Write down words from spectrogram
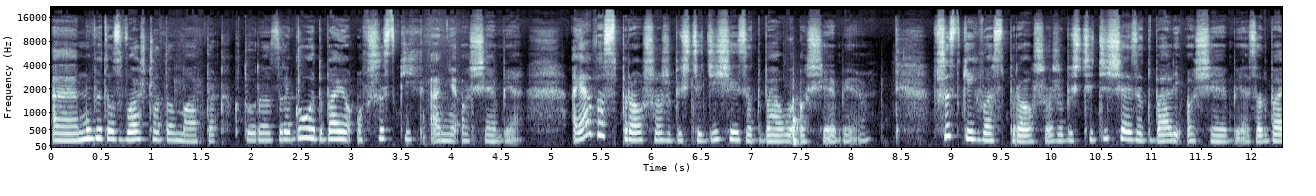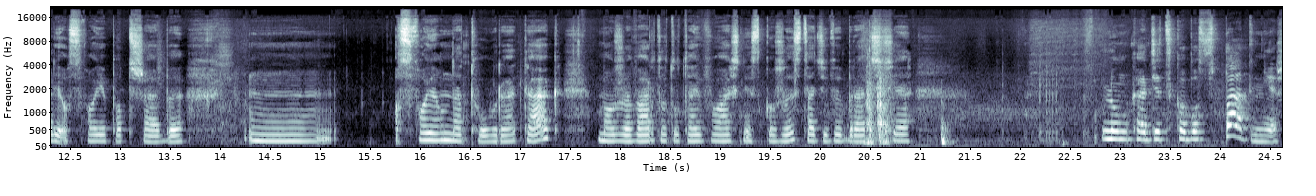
E, Mówię to zwłaszcza do matek, które z reguły dbają o wszystkich, a nie o siebie. A ja Was proszę, żebyście dzisiaj zadbały o siebie. Wszystkich Was proszę, żebyście dzisiaj zadbali o siebie, zadbali o swoje potrzeby, mm, o swoją naturę, tak? Może warto tutaj właśnie skorzystać wybrać się. Lunka, dziecko, bo spadniesz.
